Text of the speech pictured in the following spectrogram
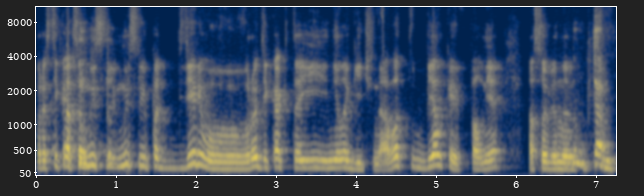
растекаться мысль, мыслью по дереву вроде как-то и нелогично, а вот белкой вполне особенно... Ну, там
